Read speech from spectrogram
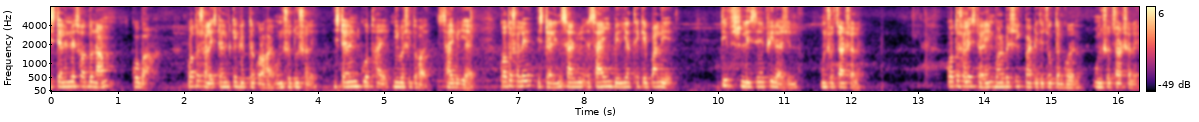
স্টালিনের ছদ্মনাম কোবা। কত সালে স্টালিনকে গ্রেপ্তার করা হয় উনিশশো দুই সালে। স্টালিন কোথায় নির্বাসিত হয়? সাইবেরিয়ায়। কত সালে স্টালিন সাইবে- সাইবেরিয়া থেকে পালিয়ে তিফসলিসে ফিরে আসেন উনিশশো চার সালে। কত সালে স্টালিন বলবেশিক পার্টিতে যোগদান করেন উনিশশো চার সালে।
